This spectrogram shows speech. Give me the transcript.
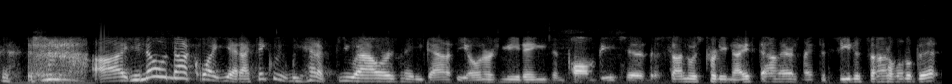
uh, you know, not quite yet. I think we, we had a few hours maybe down at the owners' meetings in Palm Beach. Uh, the sun was pretty nice down there. It's nice to see the sun a little bit.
